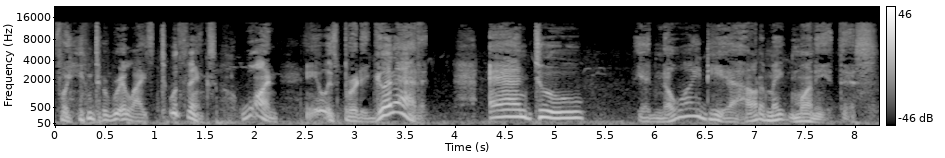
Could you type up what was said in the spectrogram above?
for him to realize two things. One, he was pretty good at it. And two, he had no idea how to make money at this.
